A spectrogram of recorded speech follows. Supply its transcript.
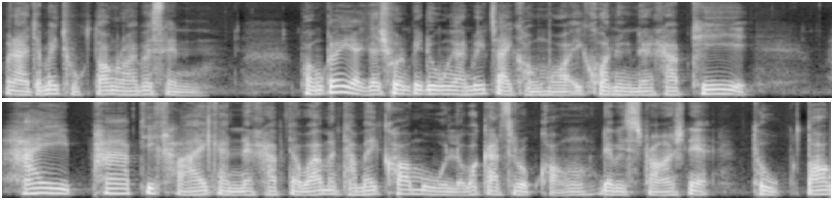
มันอาจจะไม่ถูกต้องร้อยเปอร์เซ็นต์ผมก็เลยอยากจะชวนไปดูงานวิจัยของหมออีกคนหนึ่งนะครับที่ให้ภาพที่คล้ายกันนะครับ แต่ว่ามันทำให้ข้อมูลหรือว่าการสรุปของเดวิดสตรอนช์เนี่ยถูกต้อง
